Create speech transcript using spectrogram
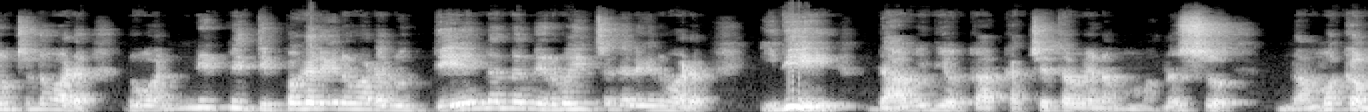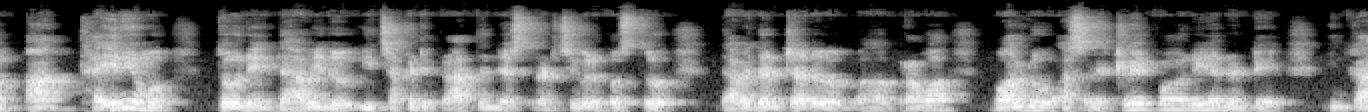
ఉంచున్నవాడు నువ్వు అన్నిటిని తిప్పగలిగిన వాడు నువ్వు దేన్నన్నా నిర్వహించగలిగిన వాడు ఇది దావిది యొక్క ఖచ్చితమైన మనస్సు నమ్మకం ఆ ధైర్యము తోనే దావిదు ఈ చక్కటి ప్రార్థన చేస్తున్నాడు. చివరికి వస్తూ దావిదు అంటాడు ప్రభా వాళ్ళు అసలు ఎట్లయిపోవాలి? అని అంటే ఇంకా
